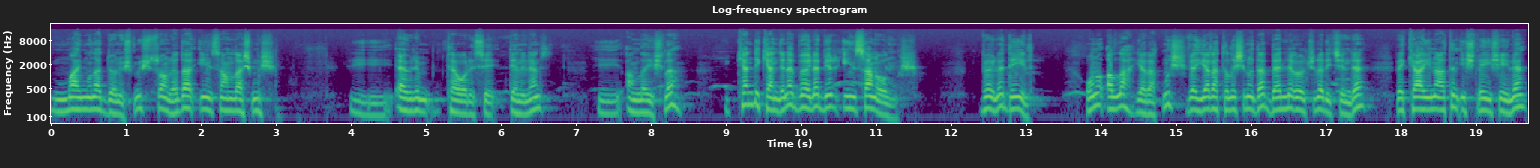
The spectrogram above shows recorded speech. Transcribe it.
maymuna dönüşmüş, sonra da insanlaşmış e, evrim teorisi denilen e, anlayışla kendi kendine böyle bir insan olmuş. Böyle değil. Onu Allah yaratmış ve yaratılışını da belli ölçüler içinde ve kainatın işleyişiyle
